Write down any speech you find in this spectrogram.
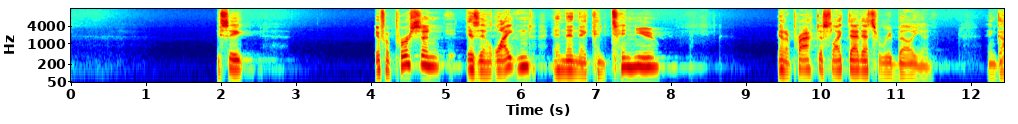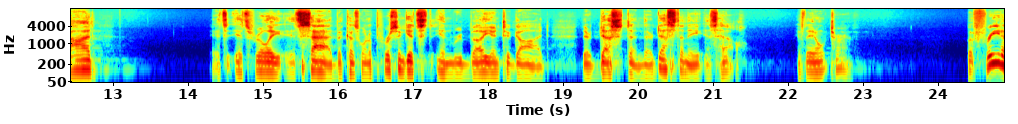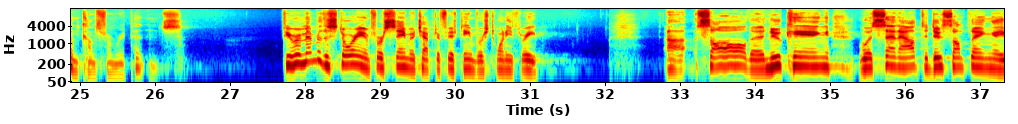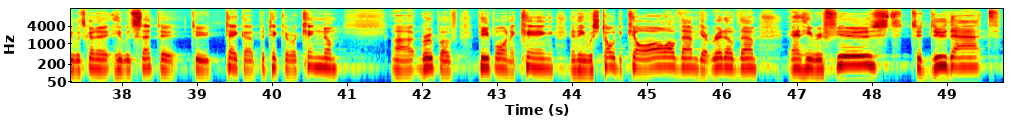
You see, if a person is enlightened and then they continue in a practice like that, that's a rebellion. And God, it's, it's really it's sad because when a person gets in rebellion to God, they're destined. Their destiny is hell if they don't turn. But freedom comes from repentance. If you remember the story in 1 Samuel chapter 15, verse 23, uh, Saul, the new king, was sent out to do something. He was going to. He was sent to to take a particular kingdom. Uh, group of people and a king, and he was told to kill all of them, get rid of them, and he refused to do that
